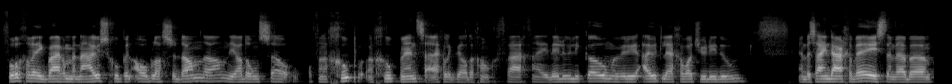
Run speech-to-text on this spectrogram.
Vorige week waren we met een huisgroep in Alblasserdam dan. Die hadden ons zelf, of een groep, een groep mensen eigenlijk, die hadden gewoon gevraagd van... Hey, willen jullie komen? Willen jullie uitleggen wat jullie doen? En we zijn daar geweest en we hebben...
